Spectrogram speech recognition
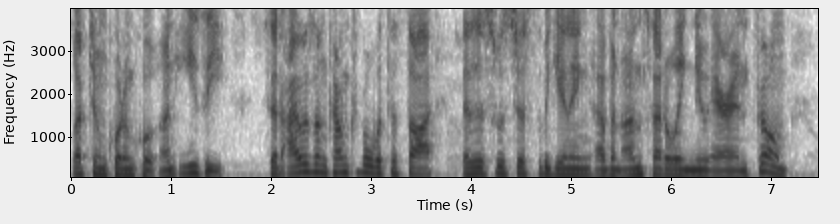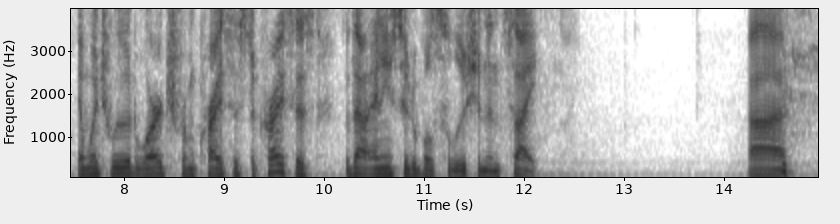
left him "quote unquote" uneasy. He said, "I was uncomfortable with the thought that this was just the beginning of an unsettling new era in film." In which we would lurch from crisis to crisis without any suitable solution in sight. Uh,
